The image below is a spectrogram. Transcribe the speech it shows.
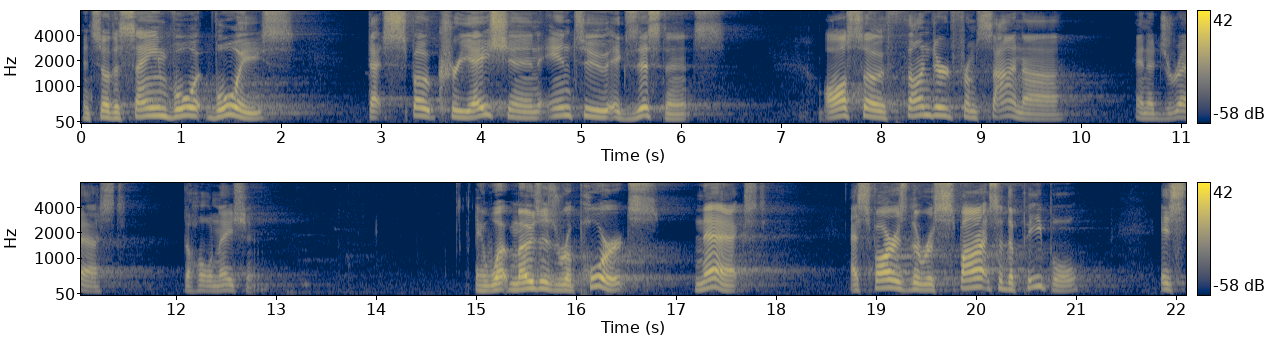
And so the same vo- voice that spoke creation into existence also thundered from Sinai and addressed the whole nation. And what Moses reports next, as far as the response of the people, is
